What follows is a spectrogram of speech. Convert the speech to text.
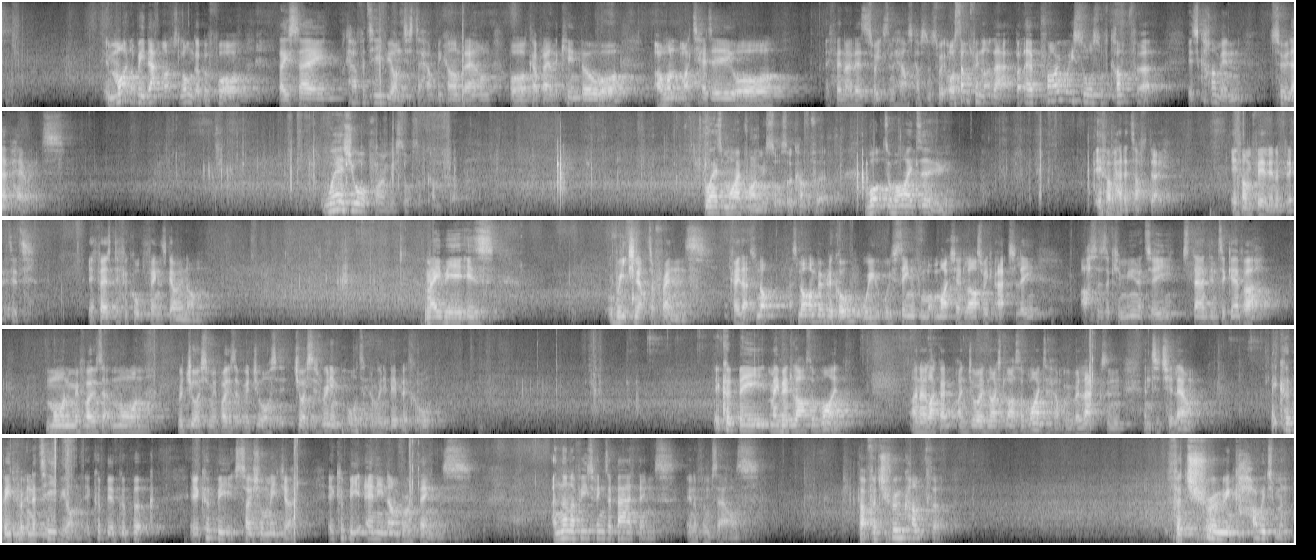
It might not be that much longer before they say, "I have the TV on just to help me calm down, or can I play on the Kindle, or I want my teddy, or if they know there's sweets in the house, custom sweet, or something like that. But their primary source of comfort is coming to their parents. Where's your primary source of comfort? Where's my primary source of comfort? What do I do if I've had a tough day, if I'm feeling afflicted, if there's difficult things going on. Maybe it is reaching out to friends. Okay, that's not, that's not unbiblical. We, we've seen from what Mike said last week, actually, us as a community standing together, mourning with those that mourn, rejoicing with those that rejoice, rejoice is really important and really biblical. It could be maybe a glass of wine. I know, like, I enjoy a nice glass of wine to help me relax and, and to chill out. It could be putting the TV on. It could be a good book. It could be social media. It could be any number of things. And none of these things are bad things in of themselves. But for true comfort, for true encouragement,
